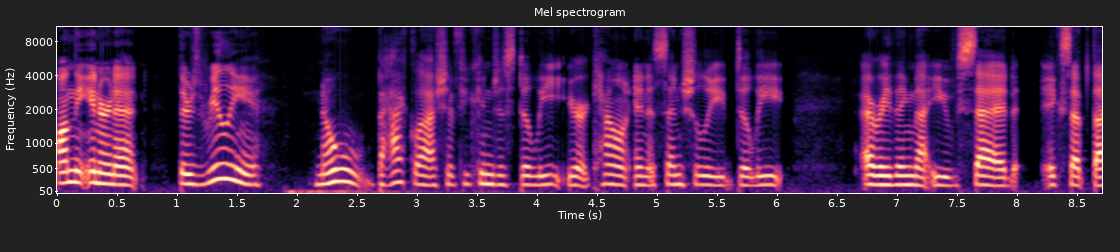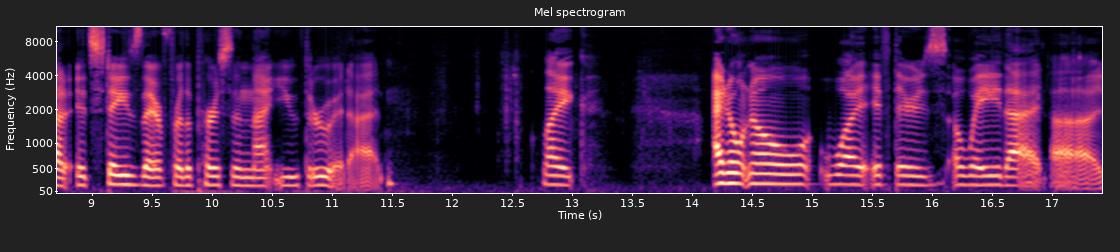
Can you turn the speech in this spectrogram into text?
on the internet, there's really no backlash if you can just delete your account and essentially delete everything that you've said, except that it stays there for the person that you threw it at. Like, I don't know what if there's a way that uh,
